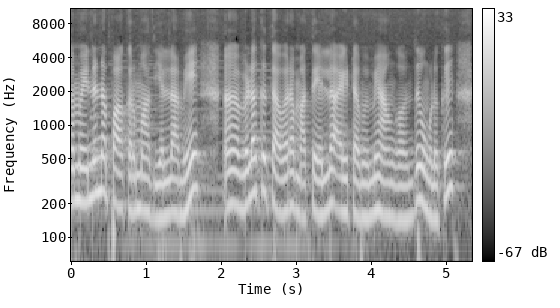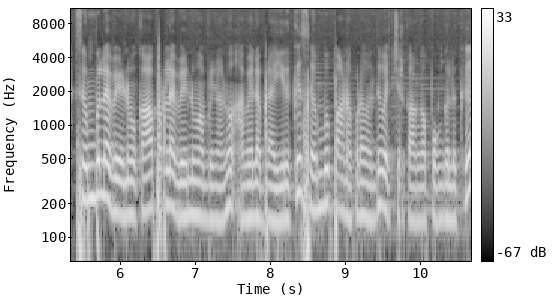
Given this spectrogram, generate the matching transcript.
நம்ம என்னென்ன பார்க்குறோமோ அது எல்லாமே விளக்கு தவிர மற்ற எல்லா ஐட்டமுமே அவங்க வந்து உங்களுக்கு செம்பில் வேணும் காப்பரில் வேணும் அப்படின்னாலும் அவைலபிளாக இருக்குது செம்பு பானை கூட வந்து வச்சுருக்காங்க பொங்கலுக்கு.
